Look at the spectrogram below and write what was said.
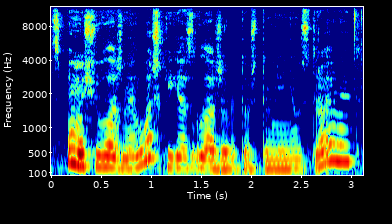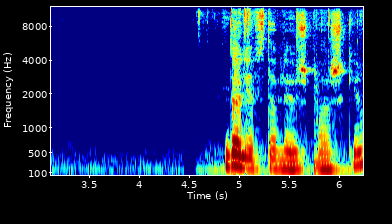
С помощью влажной ложки я сглаживаю то, что меня не устраивает. Далее вставляю шпажки.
